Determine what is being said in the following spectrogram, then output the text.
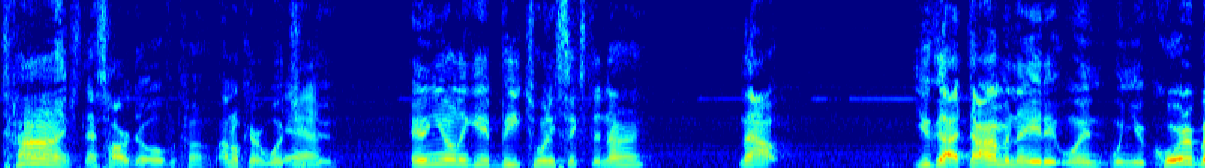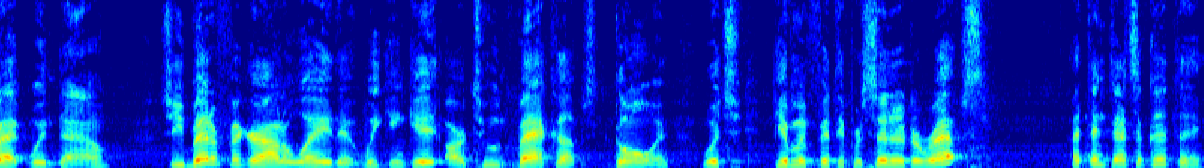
times. That's hard to overcome. I don't care what Yeah. you do, and you only get beat 26 to nine. Now you got dominated when, when your quarterback went down. So you better figure out a way that we can get our two backups going, which, given 50% of the reps, I think that's a good thing.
